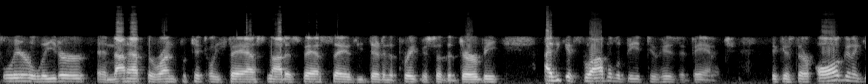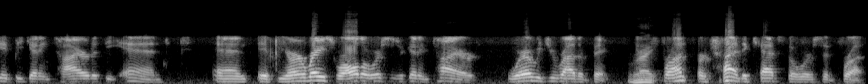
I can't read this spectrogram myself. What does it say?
clear leader and not have to run particularly fast, not as fast, say, as he did in the Preakness of the Derby, I think it's liable to be to his advantage because they're all going to get, be getting tired at the end and if you're in a race where all the horses are getting tired, where would you rather be? Right. In front or trying to catch the horse in front?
